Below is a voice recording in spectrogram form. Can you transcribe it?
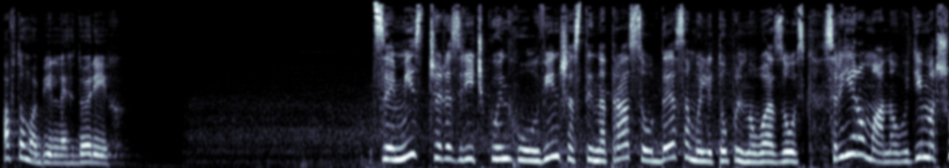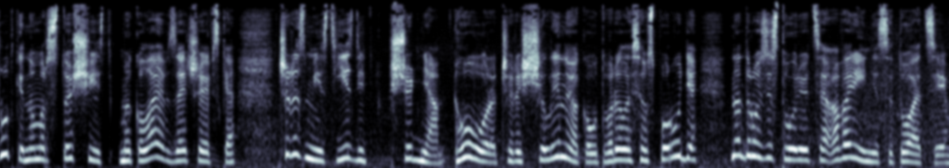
автомобільних доріг. Це міст через річку Інгул. Він частина траси Одеса, Мелітополь, Новоазовськ. Сергій Романов, водій маршрутки номер 106, Миколаїв, Зайчевське. Через міст їздять щодня. Говорить, через щілину, яка утворилася у споруді, на дорозі створюються аварійні ситуації.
